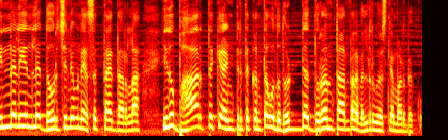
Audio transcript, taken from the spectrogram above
ಹಿನ್ನೆಲೆಯಿಂದಲೇ ದೌರ್ಜನ್ಯವನ್ನು ಎಸಗ್ತಾ ಇದ್ದಾರಲ್ಲ, ಇದು ಭಾರತಕ್ಕೆ ಅಂಟಿರ್ತಕ್ಕಂಥ ಒಂದು ದೊಡ್ಡ ದುರಂತ ಅಂತ ನಾವೆಲ್ಲರೂ ಯೋಚನೆ ಮಾಡಬೇಕು.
